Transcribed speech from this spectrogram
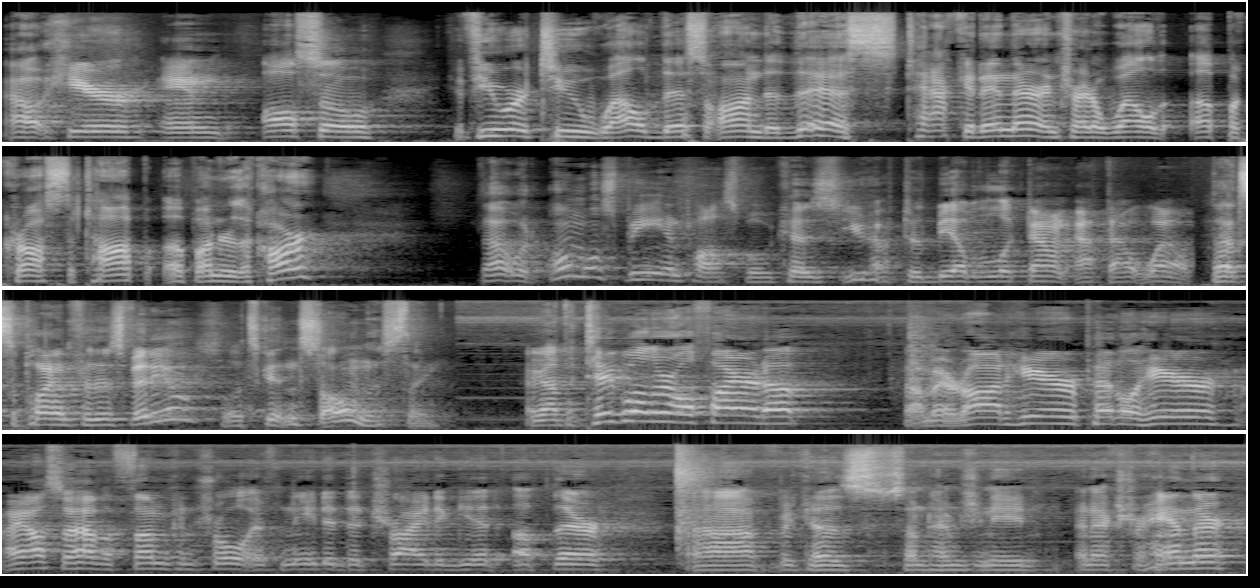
out here. And also, if you were to weld this onto this, tack it in there and try to weld up across the top, up under the car, that would almost be impossible because you have to be able to look down at that weld. That's the plan for this video, so let's get installing this thing. I got the TIG welder all fired up, got my rod here, pedal here. I also have a thumb control if needed to try to get up there uh, because sometimes you need an extra hand there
